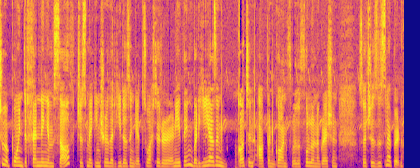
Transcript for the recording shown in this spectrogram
to a point defending himself, just making sure that he doesn't get swatted or anything, but he hasn't gotten up and gone for the full-on aggression, such as this leopard.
